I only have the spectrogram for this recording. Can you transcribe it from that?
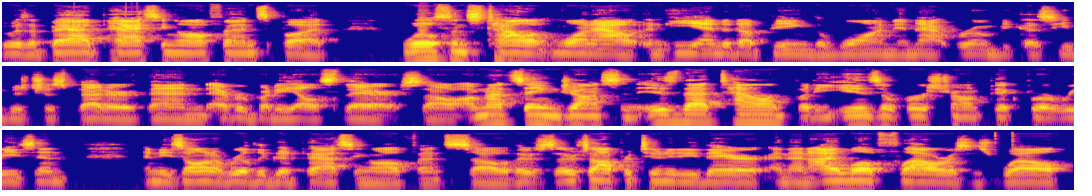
It was a bad passing offense, but Wilson's talent won out, and he ended up being the one in that room because he was just better than everybody else there. So I'm not saying Johnson is that talent, but he is a first round pick for a reason, and he's on a really good passing offense. So there's there's opportunity there. And then I love Flowers as well.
